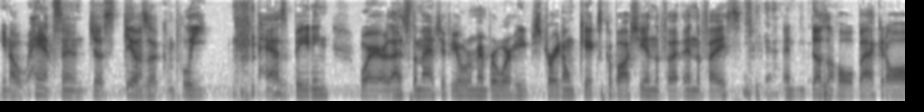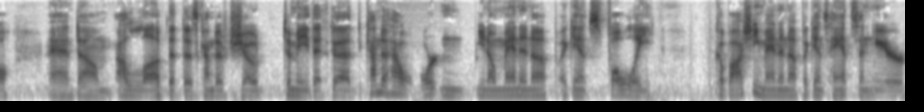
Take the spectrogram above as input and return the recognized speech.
you know, Hansen just gives a complete ass beating. Where that's the match, if you'll remember, where he straight on kicks Kobashi in the fa- in the face Yeah. and doesn't hold back at all. And um, I love that this kind of showed to me that uh, kind of how Orton, you know, manning up against Foley, Kobashi manning up against Hansen here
